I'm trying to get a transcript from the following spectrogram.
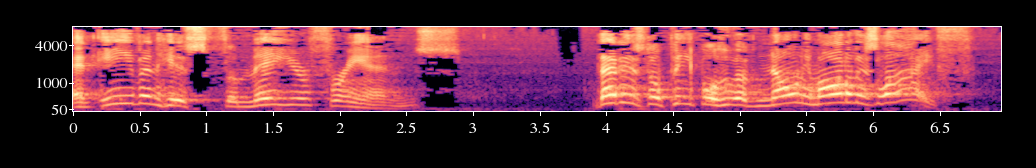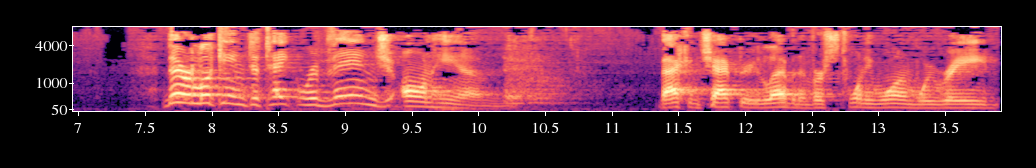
And even his familiar friends, that is, the people who have known him all of his life, they're looking to take revenge on him. Back in chapter 11 and verse 21, we read,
